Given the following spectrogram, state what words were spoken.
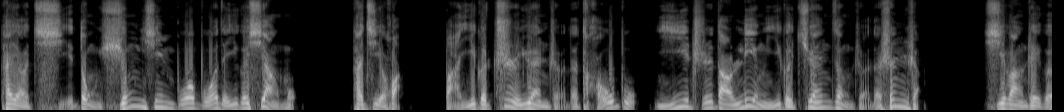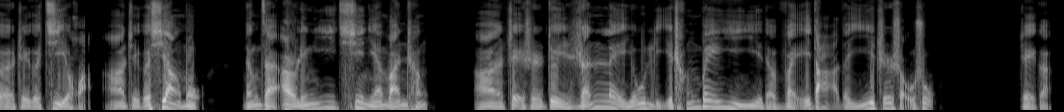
他要启动雄心勃勃的一个项目，他计划把一个志愿者的头部移植到另一个捐赠者的身上，希望这个这个计划啊，这个项目能在二零一七年完成啊，这是对人类有里程碑意义的伟大的移植手术。这个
